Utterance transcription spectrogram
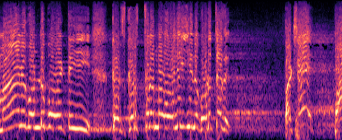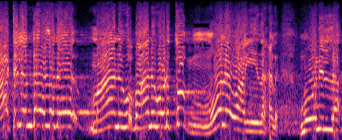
മാന് കൊണ്ടുപോയിട്ട് ഈ കൃത്രിമ ഒലിജിന് കൊടുത്തത്. പക്ഷേ പാട്ടിൽ എന്താ ഉള്ളത്? മാന് മാന് കൊടുത്തു. മോനെ വാങ്ങി എന്നാണ്. മോനില്ല.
